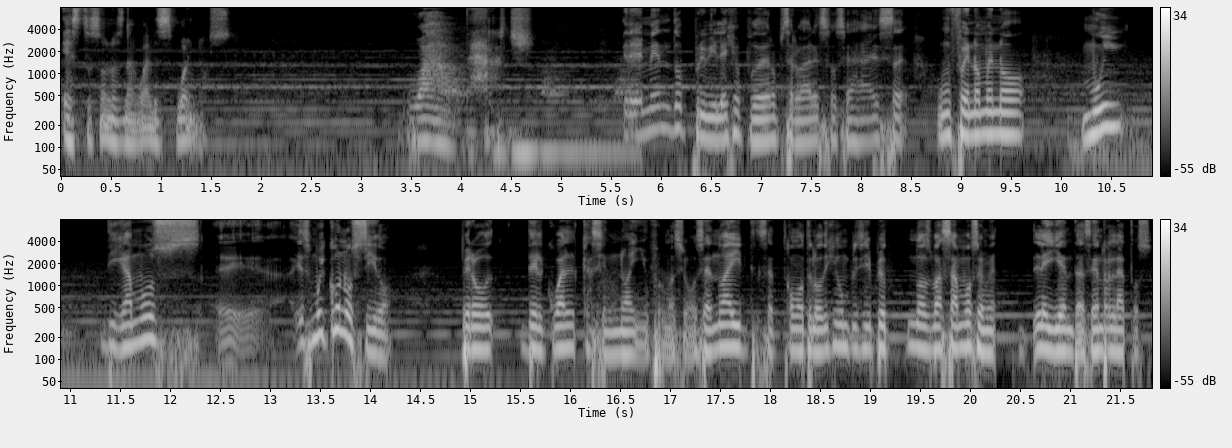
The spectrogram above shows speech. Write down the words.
estos son los nahuales buenos. Wow. Arch. Tremendo privilegio poder observar eso. O sea, es eh, un fenómeno muy, digamos, eh, es muy conocido, pero del cual casi no hay información. O sea, no hay, o sea, como te lo dije en un principio, nos basamos en leyendas, en relatos.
